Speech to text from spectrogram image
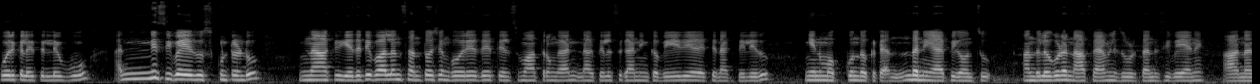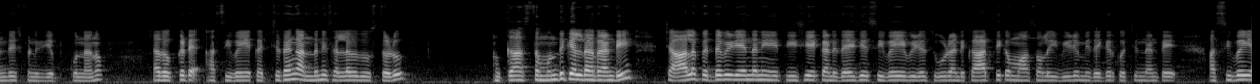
కోరికలు అయితే లేవు. అన్నీ శివయ్య చూసుకుంటుండు. నాకు ఎదుటి వాళ్ళని సంతోషం కోరేదే తెలుసు మాత్రం కానీ నాకు తెలుసు కానీ ఇంకా వేరే అయితే నాకు తెలియదు నేను మొక్కుంది ఒకటి అందరినీ హ్యాపీగా ఉంచు. అందులో కూడా నా ఫ్యామిలీ చూడతాను శివయ్య అని ఆ నందేశ్వరికి చెప్పుకున్నాను. అదొక్కటే. ఆ శివయ్య ఖచ్చితంగా అందరినీ చల్లగా చూస్తాడు. కాస్త ముందుకెళ్దాం రండి. చాలా పెద్ద వీడియో ఏందని తీసేయకండి. దయచేసి శివయ్య వీడియో చూడండి. కార్తీక మాసంలో ఈ వీడియో మీ దగ్గరకు వచ్చిందంటే ఆ శివయ్య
